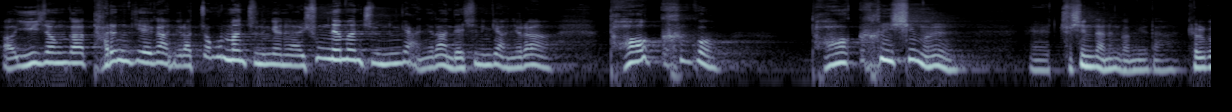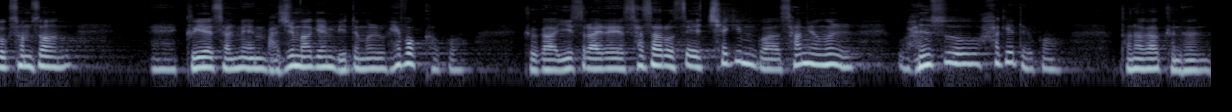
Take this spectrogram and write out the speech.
어, 이전과 다른 기회가 아니라 조금만 주는 게 아니라 흉내만 주는 게 아니라 내시는 게 아니라 더 크고 더 큰 힘을 예, 주신다는 겁니다. 결국 삼선 예, 그의 삶의 마지막의 믿음을 회복하고 그가 이스라엘의 사사로서의 책임과 사명을 완수하게 되고 더 나아가 그는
